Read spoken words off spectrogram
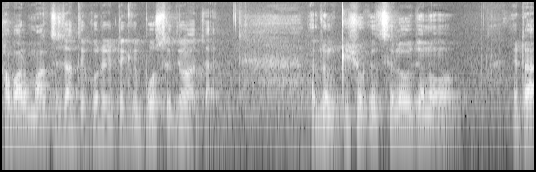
সবার মাঝে যাতে করে এটাকে পৌঁছে দেওয়া যায়। একজন কৃষকের ছেলেও যেন এটা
